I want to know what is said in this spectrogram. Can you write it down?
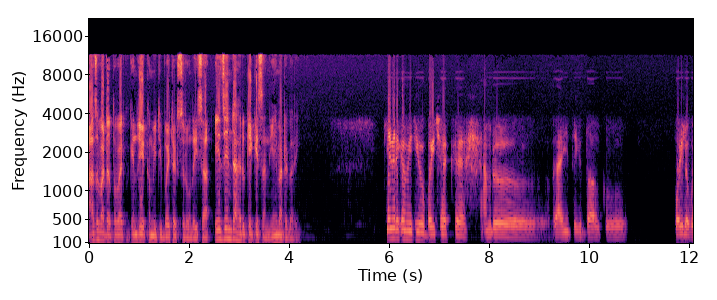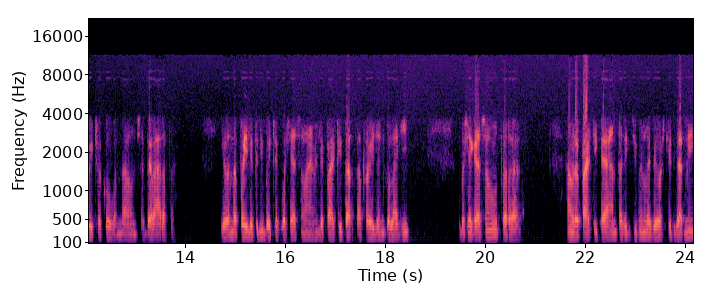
आजबाट तपाईँको केन्द्रीय कमिटी बैठक सुरु हुँदैछ। एजेन्डाहरू के के छन्? यहीँबाट गरे। केन्द्रीय कमिटीको बैठक हाम्रो राजनीतिक दलको पहिलो बैठक हो भन्दा हुन्छ व्यवहार त। योभन्दा पहिले पनि बैठक बसेका छौँ हामीले पार्टी दर्ता प्रयोजनको लागि बसेका छौँ तर हाम्रो पार्टीका आन्तरिक जीवनलाई व्यवस्थित गर्ने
